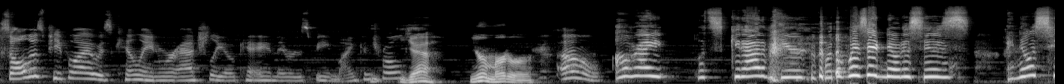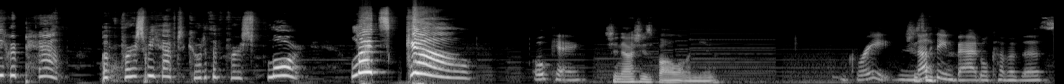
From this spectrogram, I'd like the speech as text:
So all those people I was killing were actually okay, and they were just being mind controlled. Yeah, you're a murderer. Oh, All right, let's get out of here before the wizard notices. I know a secret path, but first we have to go to the first floor. Let's go! okay. See, now she's following you. Great. She's like- Nothing bad will come of this.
